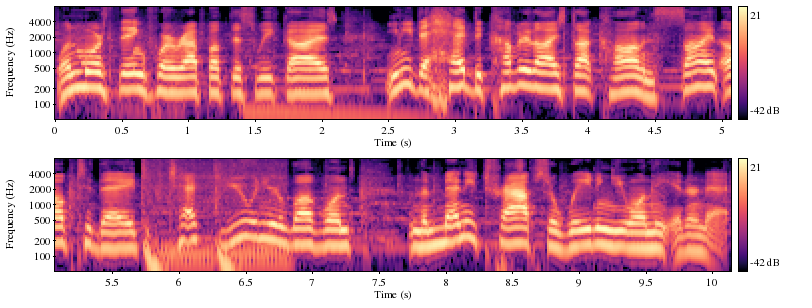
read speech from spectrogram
One more thing before I wrap up this week, guys. You need to head to covenanteyes.com and sign up today to protect you and your loved ones from the many traps awaiting you on the internet.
